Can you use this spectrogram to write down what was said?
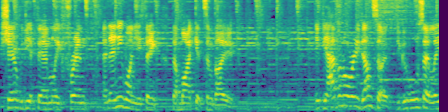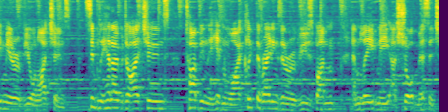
Share it with your family, friends, and anyone you think that might get some value. If you haven't already done so, you can also leave me a review on iTunes. Simply head over to iTunes, type in the hidden why, click the ratings and reviews button, and leave me a short message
